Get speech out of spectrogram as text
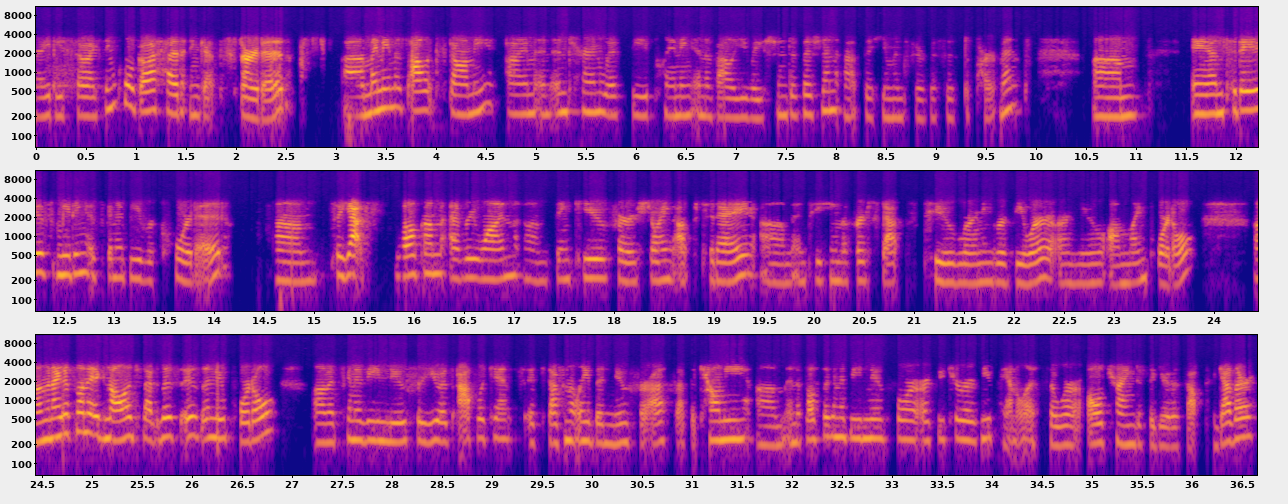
Righty, so I think we'll go ahead and get started. Uh, my name is Alex Dami. I'm an intern with the Planning and Evaluation Division at the Human Services Department. Um, and today's meeting is going to be recorded. Um, so yes, welcome everyone. Um, thank you for showing up today um, and taking the first steps to Learning Reviewer, our new online portal. Um, and I just want to acknowledge that this is a new portal. Um, it's going to be new for you as applicants. It's definitely been new for us at the county, um, and it's also going to be new for our future review panelists. So we're all trying to figure this out together.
